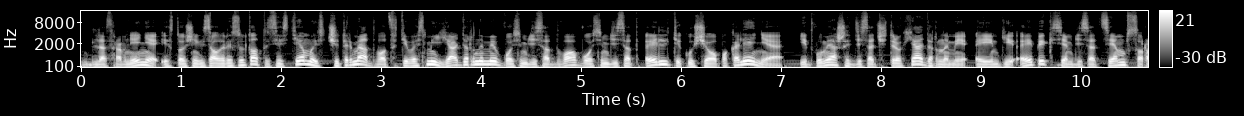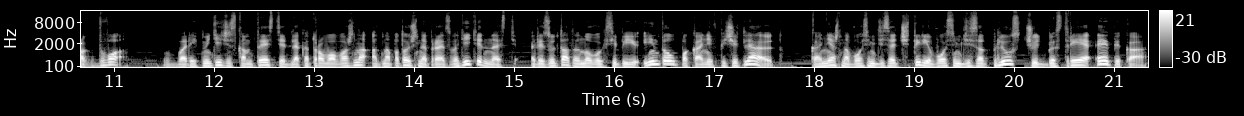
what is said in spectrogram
Для сравнения, источник взял результаты системы с четырьмя 28-ядерными 8280L текущего поколения и двумя 64-ядерными AMD EPIC 7742. В арифметическом тесте, для которого важна однопоточная производительность, результаты новых CPU Intel пока не впечатляют. Конечно, 8480 Plus чуть быстрее эпика,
